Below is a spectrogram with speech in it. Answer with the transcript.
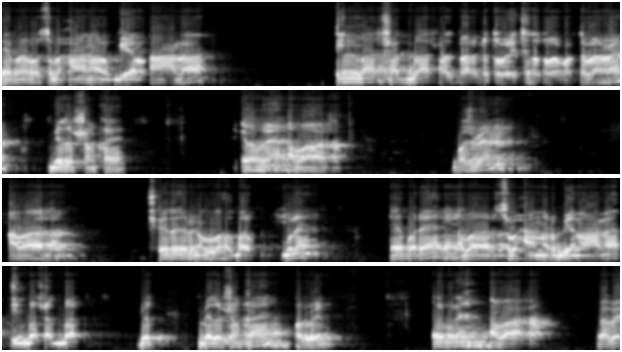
এরপরে আ'লা। তিনবার, সাতবার, পাঁচবার, যতবার ইচ্ছা ততবার পড়তে পারবেন বেজোর সংখ্যায়। এভাবে আবার বসবেন, আবার ছেড়ে যাবেন, আল্লাহ আকবার বলে এরপরে আবার সুবহান রাব্বিয়াল আ'লা তিনবার সাতবার বেজোর সংখ্যায় পড়বেন। এরপরে আবার এভাবে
